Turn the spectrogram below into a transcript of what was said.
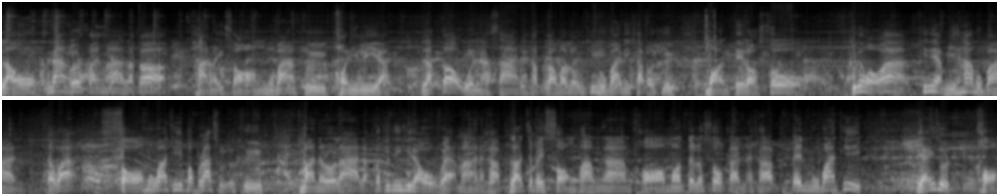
เรานั่งรถไฟมาแล้วก็ผ่านมาอีก 2 หมู่บ้านก็คือคอนิเลีย แล้วก็วอนาซ่านะครับเรามาลงที่หมู่บ้านนี้ครับก็คือมอนเตโรโซคือต้องบอกว่าที่นี่มี 5 หมู่บ้าน แต่ว่า 2 หมู่บ้านที่ป๊อปปูล่าสุดก็คือมานาโรล่าแล้วก็ที่นี่ที่เราแวะมานะครับเราจะไปส่องความงามของมอนเตโรโซกันนะครับเป็นหมู่บ้านที่ใหญ่ที่สุดของ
